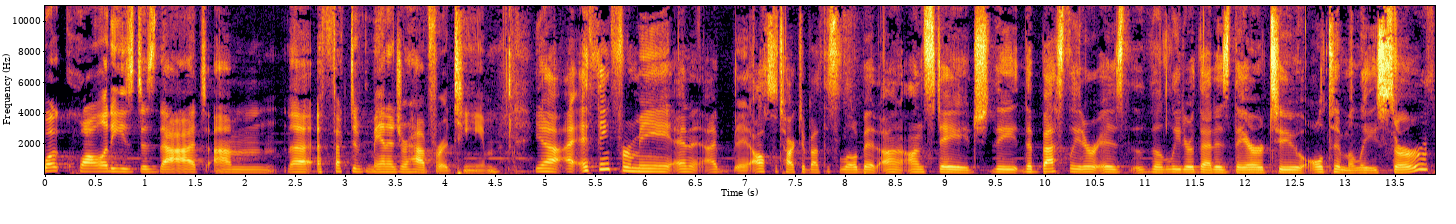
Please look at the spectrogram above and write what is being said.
what qualities does that um, uh, effective manager have for a team Yeah, I, I think for me, and I also talked about this a little bit on, on stage. The the best leader is the leader that is there to ultimately serve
